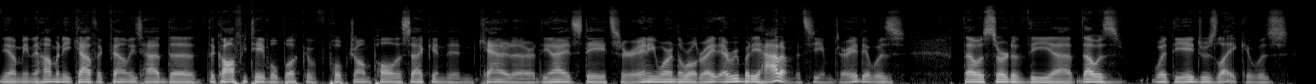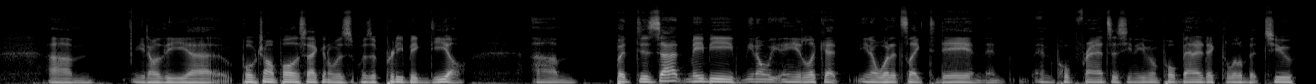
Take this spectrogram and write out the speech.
yeah, I mean, how many Catholic families had the the coffee table book of Pope John Paul II in Canada or the United States or anywhere in the world, right? Everybody had them. It seemed right. It was that was sort of the uh, that was what the age was like. It was, um, you know, the uh, Pope John Paul II was was a pretty big deal. Um, but does that maybe you know, and you look at you know what it's like today, and and and Pope Francis and even Pope Benedict a little bit too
